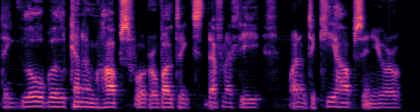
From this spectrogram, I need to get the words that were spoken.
the global kind of hubs for robotics, definitely one of the key hubs in Europe.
